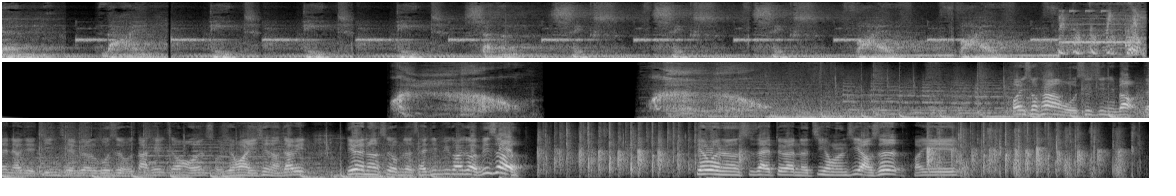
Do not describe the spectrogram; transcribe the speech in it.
Ten, nine, eight, eight, eight, seven, six, six, six, five, five. 欢迎收看，我是金钱豹，带你了解金钱背后的故事。我是大 K 曾焕文。首先欢迎现场嘉宾，第一位呢是我们的财经 B 怪客 Vincent，第二位呢是在对岸的季宏仁季老师，欢迎。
